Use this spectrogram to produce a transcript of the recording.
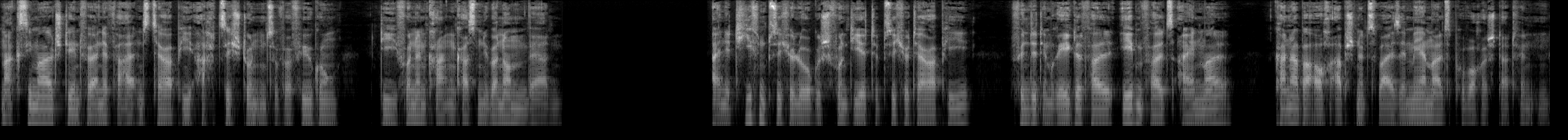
Maximal stehen für eine Verhaltenstherapie 80 Stunden zur Verfügung, die von den Krankenkassen übernommen werden. Eine tiefenpsychologisch fundierte Psychotherapie findet im Regelfall ebenfalls einmal, kann aber auch abschnittsweise mehrmals pro Woche stattfinden.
